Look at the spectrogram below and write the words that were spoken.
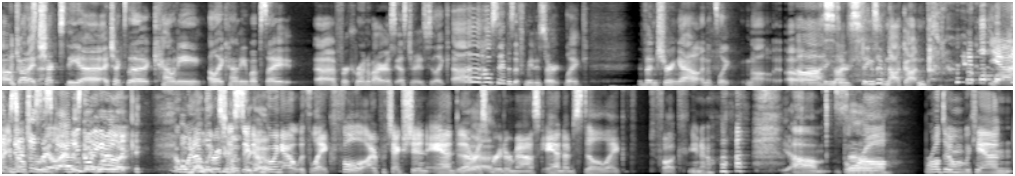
Oh god, I checked the uh, I checked the county LA County website uh, for coronavirus yesterday to see like uh, how safe is it for me to start like venturing out, and it's like no, oh, Ah, things are sucks. things have not gotten better at all. Yeah, things no, are just for as real. bad I've as they going were out- like when month- I'm like, protesting, I'm going out with like full eye protection and a Yeah. respirator mask, and I'm still like, fuck, you know. Yeah. um, but So- we're all we're all doing what we can.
